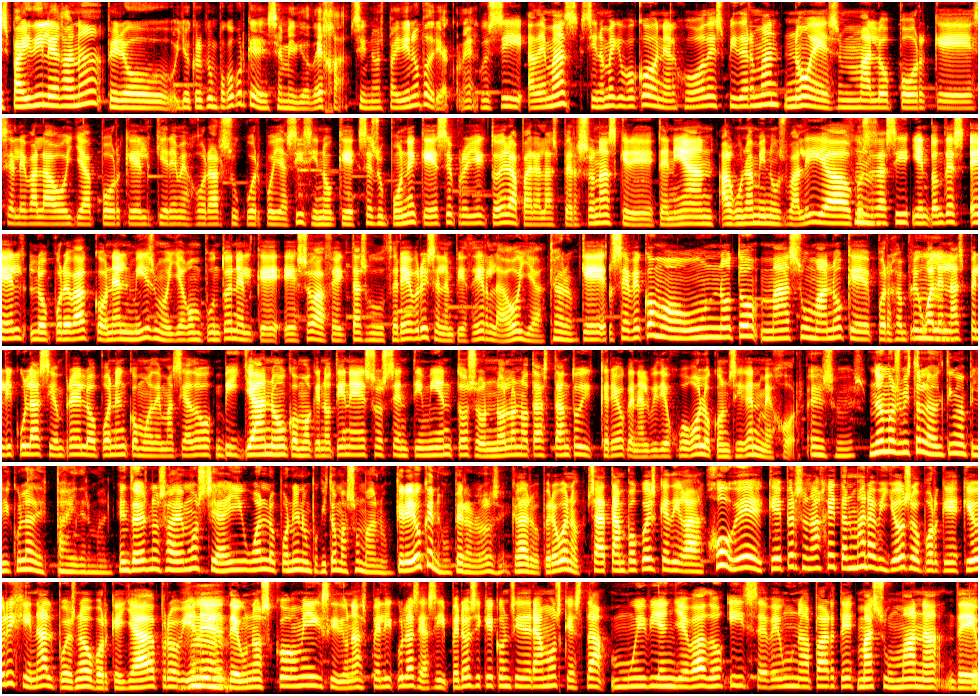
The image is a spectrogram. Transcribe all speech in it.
Spidey le gana, pero yo creo que un poco porque se medio deja. Si no, Spidey no podría con él. Pues sí, además, si no me equivoco, en el juego de Spider-Man no es malo porque se le va la olla porque él quiere mejorar su cuerpo y así, sino que se supone que ese proyecto era para las personas que tenían alguna minusvalía o cosas Hmm. así, y entonces él lo prueba con él mismo y llega un punto en el que eso afecta a su cerebro y se le empieza a ir la olla. Claro. Que se ve como un noto más humano que, por ejemplo, igual en las películas siempre lo ponen como demasiado villano, como que no tiene esos sentimientos o no lo notas tanto y creo que en el videojuego lo consiguen mejor. Eso es. No hemos visto la última película de Spider-Man. Entonces no sabemos si ahí igual lo ponen un poquito más humano. Creo que no, pero no lo sé. Claro, pero bueno, o sea, tampoco es que diga, ¡joder! ¡Qué personaje tan maravilloso! Porque, ¡qué original! Pues no, porque ya proviene de unos cómics y de unas películas y así, pero sí que consideramos que está muy bien llevado y se ve una parte más humana de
